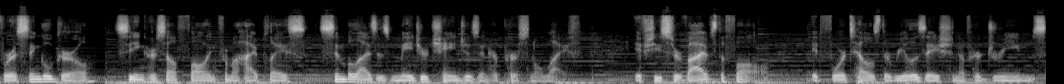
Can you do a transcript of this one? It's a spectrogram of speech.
For a single girl, seeing herself falling from a high place symbolizes major changes in her personal life. If she survives the fall, it foretells the realization of her dreams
